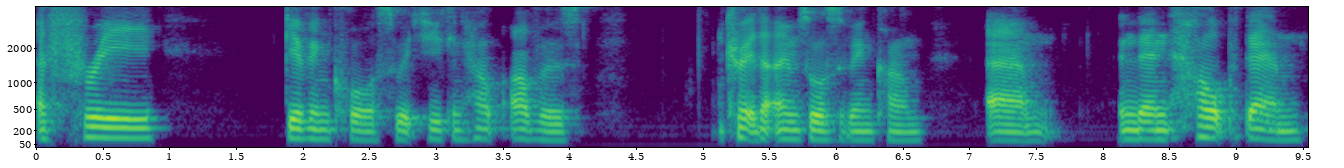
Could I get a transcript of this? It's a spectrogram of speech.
a free giving course which you can help others create their own source of income, um, and then help them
